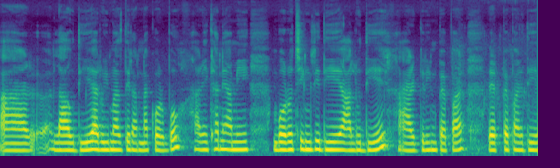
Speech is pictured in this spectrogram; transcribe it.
আর লাউ দিয়ে আর রুই মাছ দিয়ে রান্না করব। আর এখানে আমি বড় চিংড়ি দিয়ে, আলু দিয়ে আর গ্রিন পেপার রেড পেপার দিয়ে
